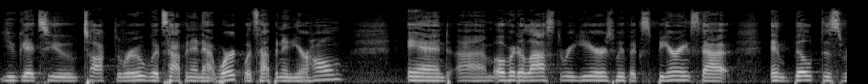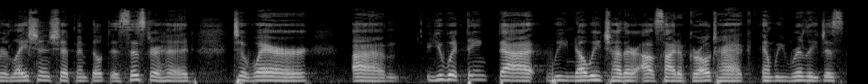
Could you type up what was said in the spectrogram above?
You get to talk through what's happening at work, what's happening in your home. And um, over the last three years, we've experienced that and built this relationship and built this sisterhood to where um, you would think that we know each other outside of Girl Trek, and we really just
